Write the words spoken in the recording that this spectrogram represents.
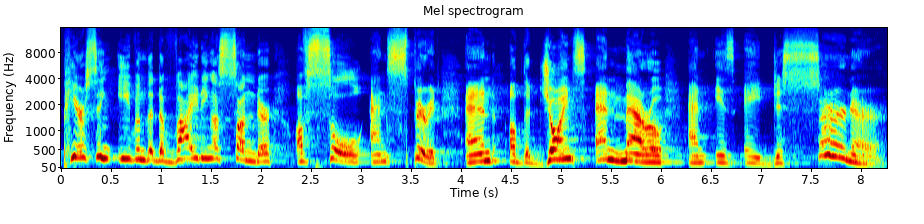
piercing even the dividing asunder of soul and spirit and of the joints and marrow, and is a discerner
